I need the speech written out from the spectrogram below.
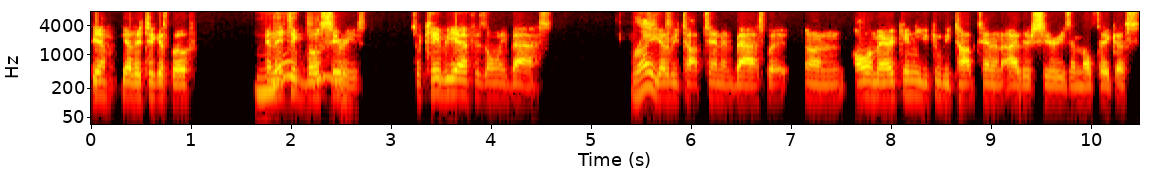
Yeah, yeah, they take us both, and no they take kidding. both series. So KBF is only bass. Right. You got to be top ten in bass, but on All American you can be top ten in either series, and they'll take us.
